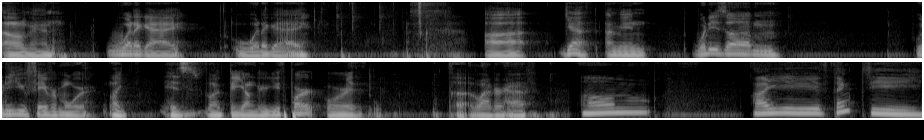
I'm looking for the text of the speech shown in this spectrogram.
Oh man, what a guy! What a guy! Uh, yeah. I mean, what is um, what do you favor more, like his like the younger youth part or the latter half? Um, I think the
